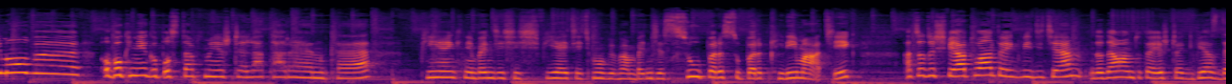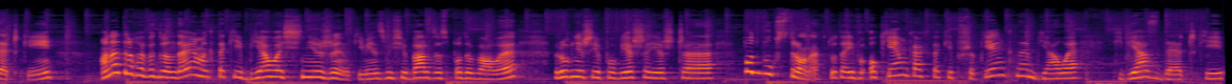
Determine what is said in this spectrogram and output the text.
zimowy! Obok niego postawmy jeszcze latarenkę. Pięknie będzie się świecić, mówię Wam, będzie super, super klimacik. A co do światła, to jak widzicie, dodałam tutaj jeszcze gwiazdeczki. One trochę wyglądają jak takie białe śnieżynki, więc mi się bardzo spodobały. Również je powieszę jeszcze po dwóch stronach. Tutaj w okienkach takie przepiękne białe gwiazdeczki.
